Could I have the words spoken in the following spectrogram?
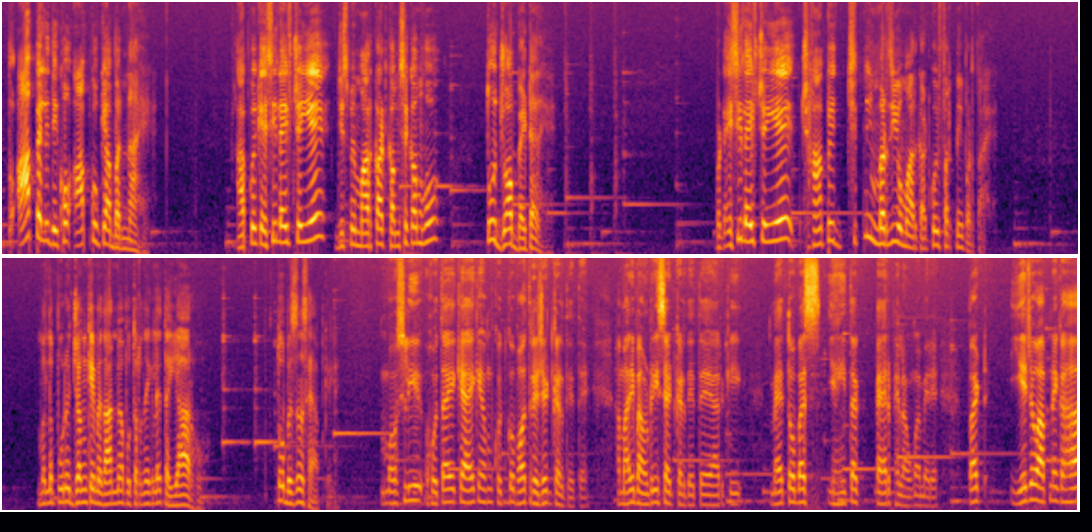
तो आप पहले देखो, आपको क्या बनना है। आपको एक ऐसी लाइफ चाहिए जिसमें मार्केट कम से कम हो तो जॉब बेटर है। बट ऐसी लाइफ चाहिए जहाँ पे जितनी मर्ज़ी हो मार्केट कोई फ़र्क नहीं पड़ता है। मतलब पूरे जंग के मैदान में आप उतरने के लिए तैयार हो। तो बिज़नेस है आपके लिए। मोस्टली होता है क्या है कि हम खुद को बहुत रिजिट कर देते हैं। हमारी बाउंड्री सेट कर देते हैं यार कि मैं तो बस यहीं तक पैर फैलाऊँगा मेरे। बट ये जो आपने कहा,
